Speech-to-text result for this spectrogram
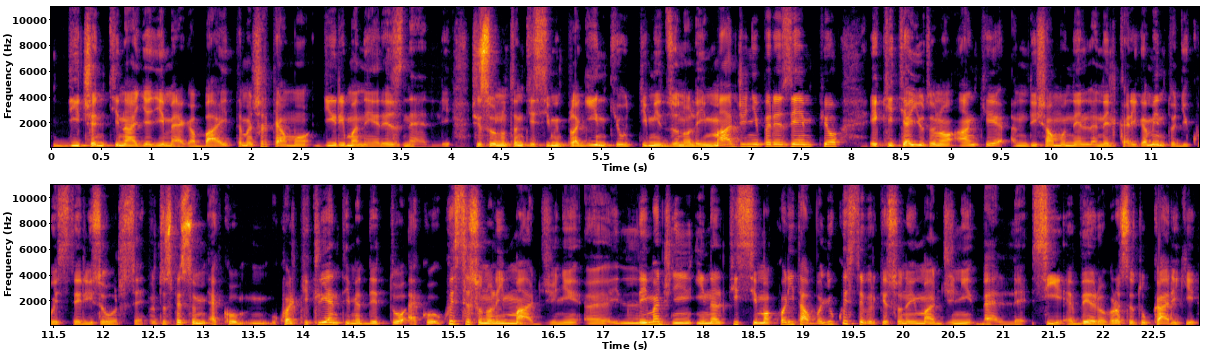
di centinaia di megabyte ma cerchiamo di rimanere snelli. Ci sono tantissimi plugin che ottimizzano le immagini per esempio e che ti aiutano anche diciamo nel, nel caricamento di queste risorse. Molto spesso ecco qualche cliente mi ha detto ecco queste sono le immagini eh, le immagini in altissima qualità, voglio queste perché sono immagini belle. Sì, è vero, però se tu carichi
